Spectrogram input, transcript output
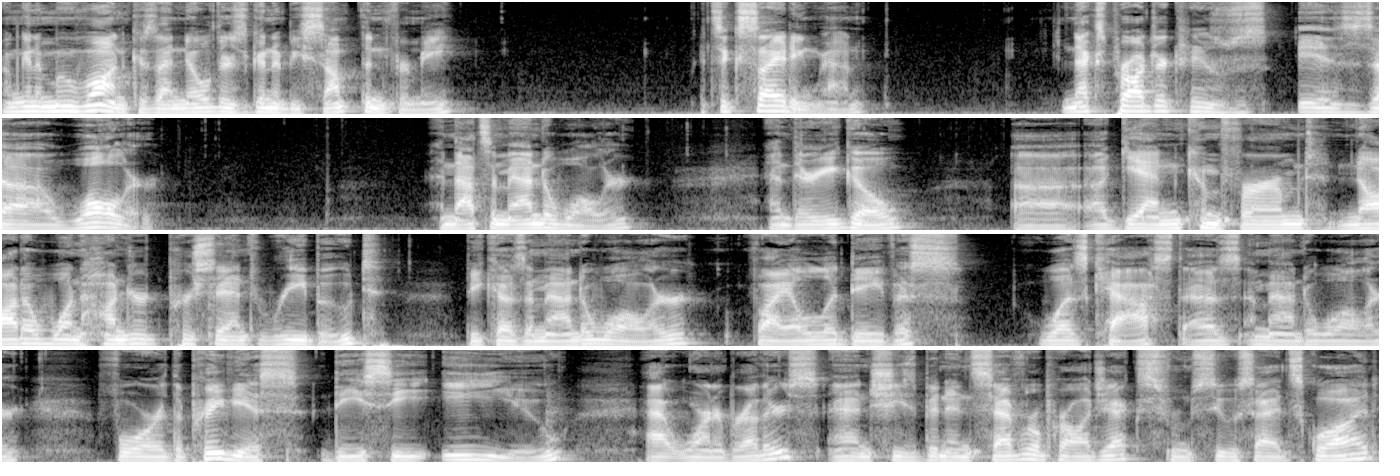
I'm gonna move on because I know there's gonna be something for me. It's exciting, man. Next project is is uh, Waller, and that's Amanda Waller, and there you go. Uh, again, confirmed not a 100% reboot because Amanda Waller, Viola Davis, was cast as Amanda Waller for the previous DCEU at Warner Brothers, and she's been in several projects from Suicide Squad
